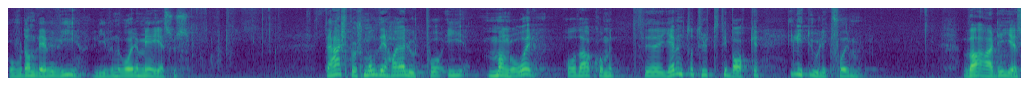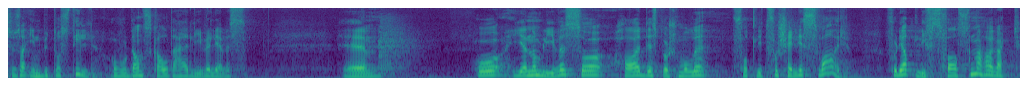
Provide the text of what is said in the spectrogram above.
og hvordan lever vi livene våre med Jesus? Dette spørsmålet det har jeg lurt på i mange år, og det har kommet Eh, jevnt og trutt tilbake i litt ulik form. Hva er det Jesus har innbudt oss til, og hvordan skal dette livet leves? Eh, og Gjennom livet så har det spørsmålet fått litt forskjellige svar, fordi at livsfasene har vært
